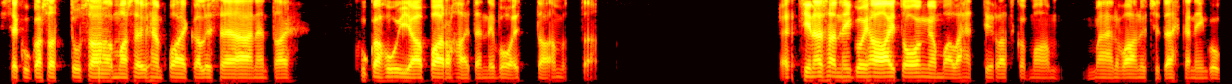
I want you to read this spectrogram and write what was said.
se, kuka sattuu saamaan se yhden paikallisen äänen tai kuka huijaa parhaiten, niin voittaa, mutta et sinänsä niin kuin ihan aito ongelma lähdettiin ratkomaan. Mä en vaan nyt sitten ehkä niin kuin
